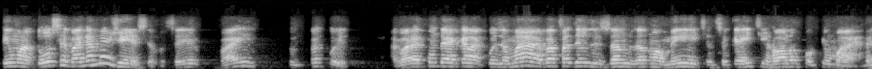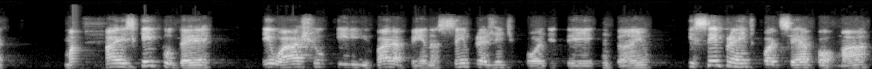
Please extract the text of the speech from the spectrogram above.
tem uma dor, você vai na emergência, você vai. qualquer coisa. Agora, quando é aquela coisa, mas vai fazer os exames anualmente, não sei o que, a gente enrola um pouquinho mais, né? Mas quem puder, eu acho que vale a pena, sempre a gente pode ter um ganho e sempre a gente pode se reformar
